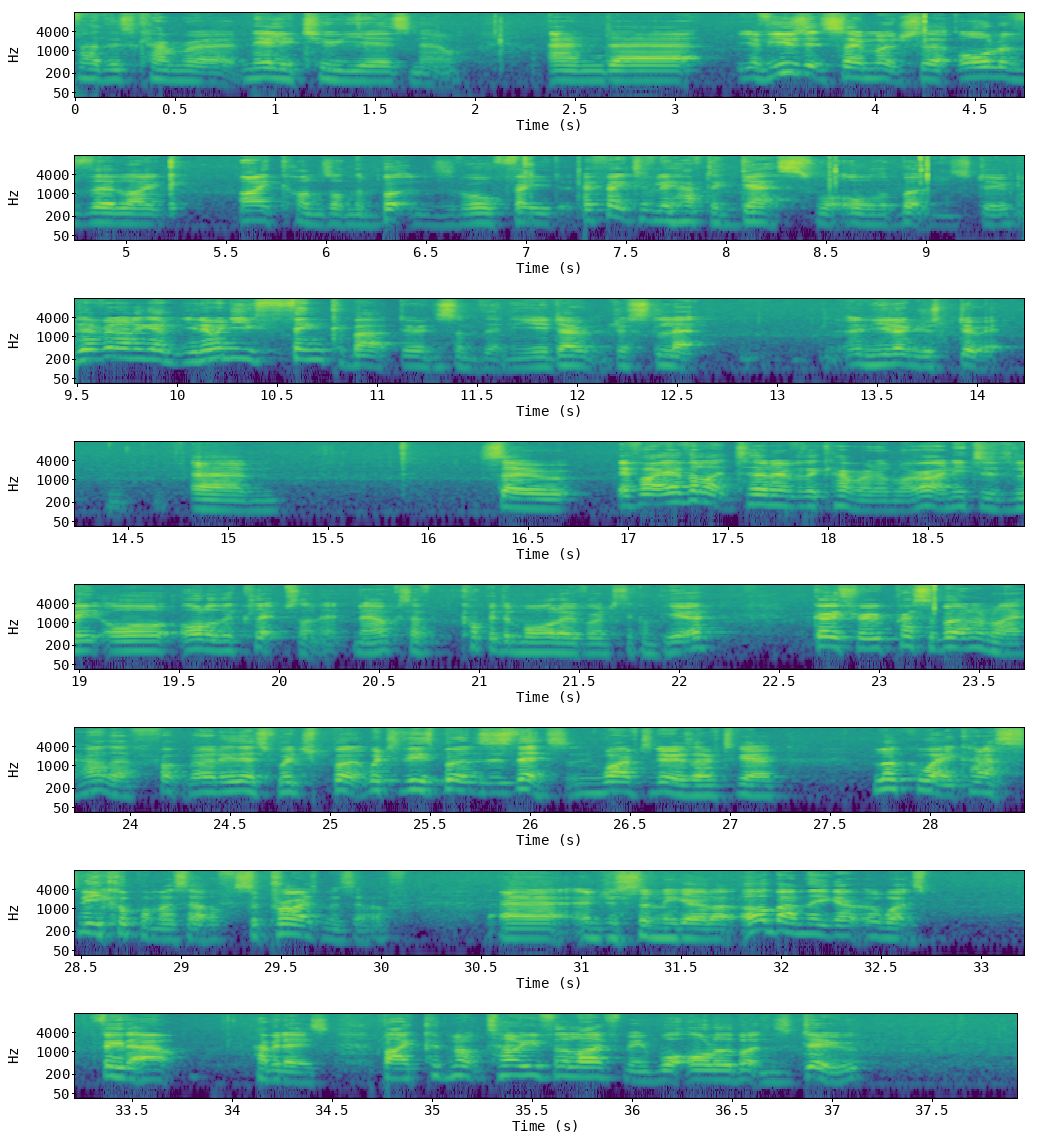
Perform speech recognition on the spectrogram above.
have had this camera nearly two years now, and uh, I've used it so much that all of the like icons on the buttons have all faded. I effectively have to guess what all the buttons do. And every now and again, you know when you think about doing something and you don't just let, and you don't just do it. Um, so if I ever like turn over the camera and I'm like, right, I need to delete all, all of the clips on it now because I've copied them all over onto the computer. Go through, press the button, I'm like, how the fuck do I do this? Which, but which of these buttons is this? And what I have to do is I have to go, look away, kind of sneak up on myself, surprise myself, uh, and just suddenly go like, oh bam, there you go, it works. Figured it out, happy days. But I could not tell you for the life of me what all of the buttons do,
